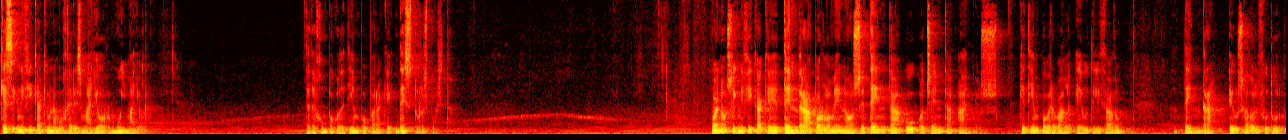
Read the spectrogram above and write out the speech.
¿Qué significa que una mujer es mayor, muy mayor? Te dejo un poco de tiempo para que des tu respuesta. Bueno, significa que tendrá por lo menos 70 u 80 años. ¿Qué tiempo verbal he utilizado? Tendrá. He usado el futuro,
